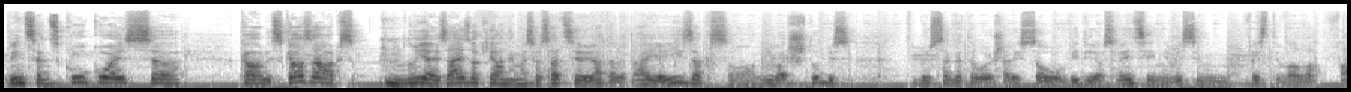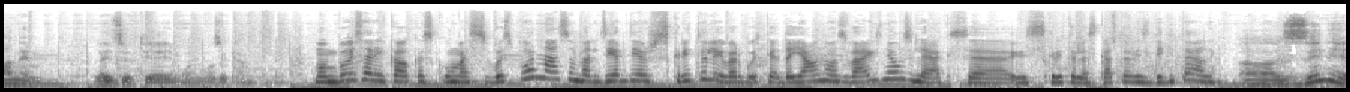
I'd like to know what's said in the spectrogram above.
Vincents Kūkojs, Kālis Kazāks. nu, ja aiz aizokeāniem es jau sacīju, jā, tātad Aija Īzaks un Ivars Štubis būs sagatavojuši arī savu video sveicienu visiem festivāla faniem līdzjūtējiem un muzikantiem. Man būs arī kaut kas, ko mēs vispār neesam vēl dzirdējuši skritulī. Varbūt kāda jauna zvaigzne uzlieks uz skrituļa skatuves digitāli. Zini,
